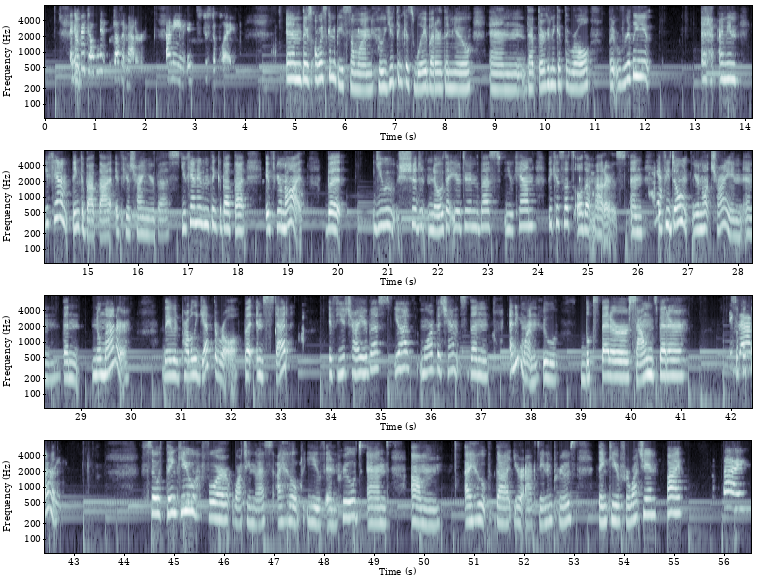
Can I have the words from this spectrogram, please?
And if it doesn't, it doesn't matter. I mean, it's just a play. And there's always going to be someone who you think is way better than you and that they're going to get the role. But really, eh, I mean, you can't think about that if you're trying your best. You can't even think about that if you're not. But you should know that you're doing the best you can because that's all that matters. And yeah. if you don't, you're not trying, and then no matter they would probably get the role. But instead, if you try your best, you have more of a chance than anyone who looks better, sounds better, exactly. stuff like that. So, thank you for watching this. I hope you've improved and um, I hope that your acting improves. Thank you for watching. Bye. Bye.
